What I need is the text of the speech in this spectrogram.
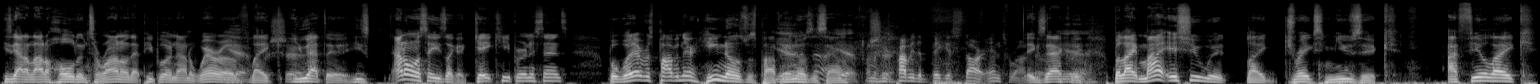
He's got a lot of hold in Toronto that people are not aware of. Yeah, like sure. you have to. He's I don't want to say he's like a gatekeeper in a sense, but whatever's popping there, he knows what's popping. Yeah. He knows the sound. Yeah, I mean, sure. he's probably the biggest star in Toronto. Exactly. Yeah. But like my issue with like Drake's music, I feel like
